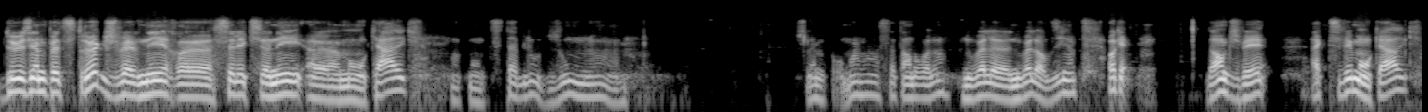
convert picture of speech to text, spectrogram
Deuxième petit truc, je vais venir euh, sélectionner euh, mon calque. Donc, mon petit tableau de zoom, là. Je l'aime pour moi, cet endroit-là. Nouvelle, euh, nouvelle ordi. Hein. OK. Donc, je vais activer mon calque.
